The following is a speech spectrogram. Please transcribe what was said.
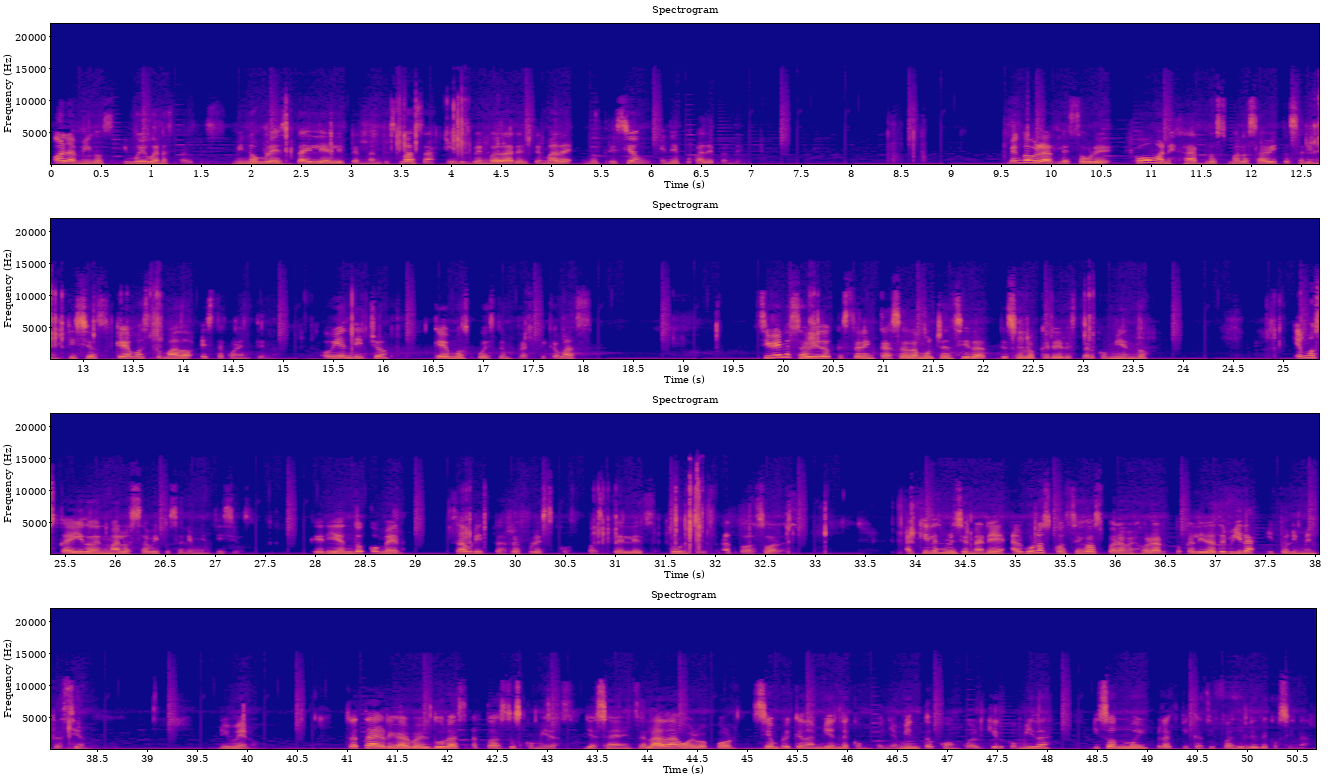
Hola amigos y muy buenas tardes. Mi nombre es Taile Alita Hernández Maza y les vengo a dar el tema de nutrición en época de pandemia. Vengo a hablarles sobre cómo manejar los malos hábitos alimenticios que hemos tomado esta cuarentena, o bien dicho, que hemos puesto en práctica más. Si bien es sabido que estar en casa da mucha ansiedad de solo querer estar comiendo, hemos caído en malos hábitos alimenticios, queriendo comer sabritas, refrescos, pasteles, dulces a todas horas. Aquí les mencionaré algunos consejos para mejorar tu calidad de vida y tu alimentación. Primero, trata de agregar verduras a todas tus comidas, ya sea en ensalada o al vapor, siempre quedan bien de acompañamiento con cualquier comida y son muy prácticas y fáciles de cocinar.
